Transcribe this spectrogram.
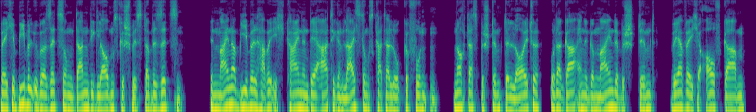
welche Bibelübersetzung dann die Glaubensgeschwister besitzen. In meiner Bibel habe ich keinen derartigen Leistungskatalog gefunden, noch dass bestimmte Leute oder gar eine Gemeinde bestimmt, wer welche Aufgaben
